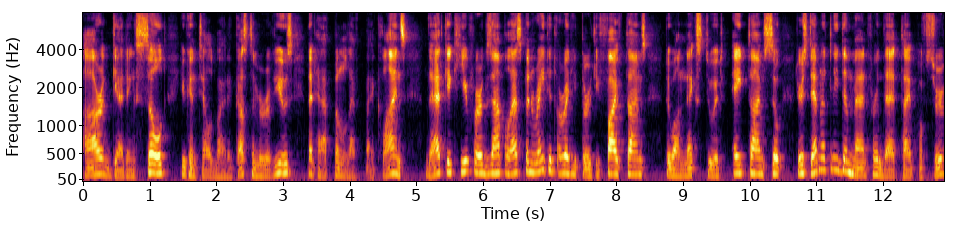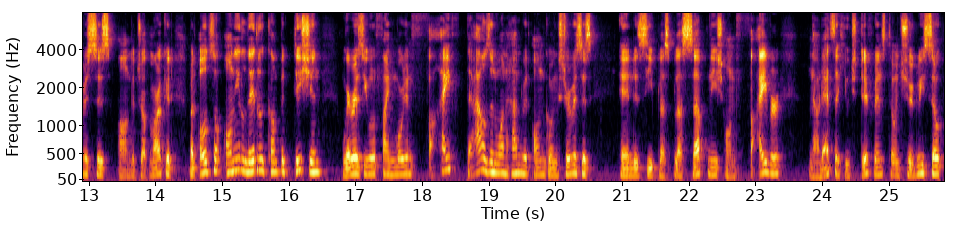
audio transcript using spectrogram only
are getting sold. You can tell by the customer reviews that have been left by clients. That gig here, for example, has been rated already 35 times, the one next to it 8 times, so there's definitely demand for that type of services on the job market, but also only little competition, whereas you will find more than 5,100 ongoing services in the C++ sub niche on Fiverr. Now that's a huge difference, don't you agree? So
